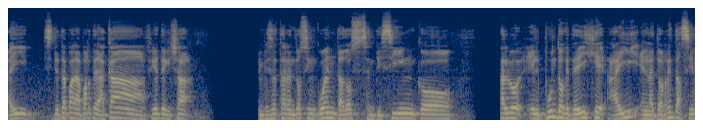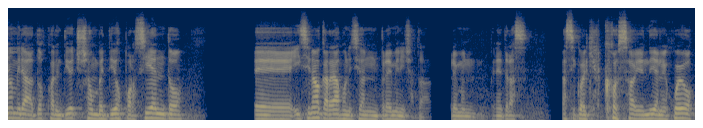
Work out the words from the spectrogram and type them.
Ahí, si te tapa la parte de acá, fíjate que ya empieza a estar en 250, 265... Salvo el punto que te dije ahí en la torreta. Si no, mira, 2.48 ya un 22%. Eh, y si no, cargas munición premium y ya está. Premium penetras casi cualquier cosa hoy en día en el juego.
